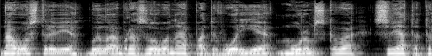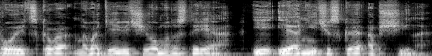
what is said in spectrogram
на острове было образовано подворье Муромского Свято-Троицкого Новодевичьего монастыря и ионическая община.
